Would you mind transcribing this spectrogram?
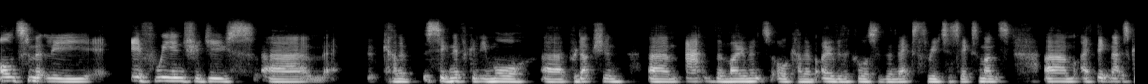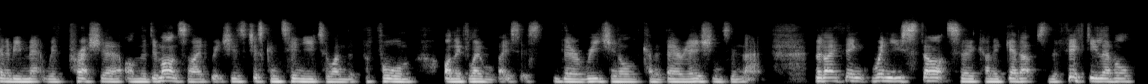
ultimately, if we introduce um, kind of significantly more uh, production um, at the moment or kind of over the course of the next three to six months, um, I think that's going to be met with pressure on the demand side, which is just continue to underperform on a global basis. There are regional kind of variations in that. But I think when you start to kind of get up to the 50 level,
